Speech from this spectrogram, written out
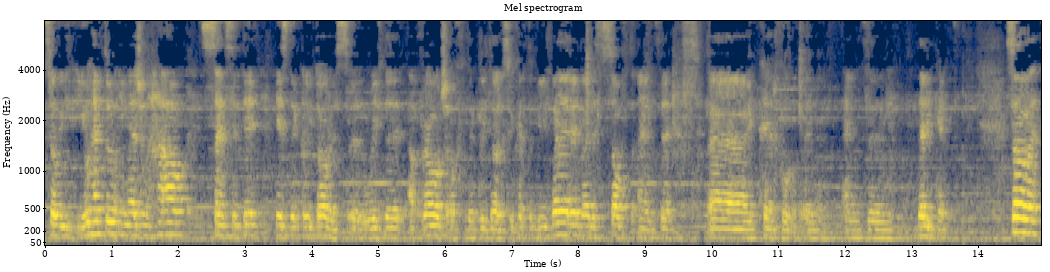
so you have to imagine how sensitive is the clitoris uh, with the approach of the clitoris. You have to be very, very soft and uh, uh, careful and, and um, delicate. So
